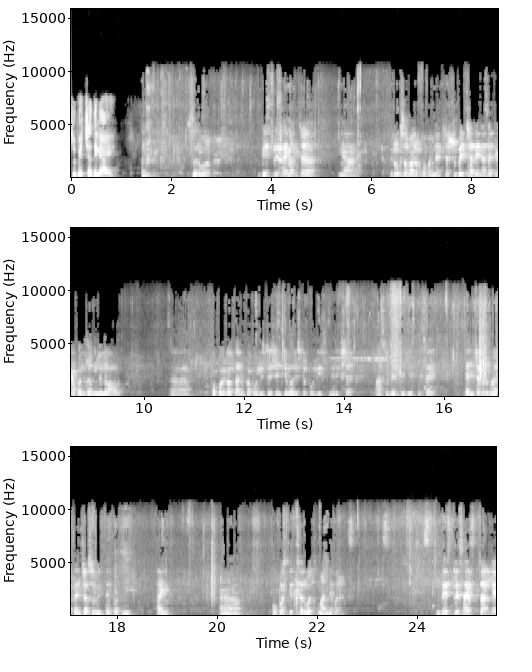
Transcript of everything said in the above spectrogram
शुभेच्छा दिल्या आहे. सर्व देसले साहेबांच्या या निरोप समारंभ म्हणण्याच्या शुभेच्छा देण्यासाठी आपण जमलेलो आहोत. कोपरगाव तालुका पोलीस स्टेशनचे वरिष्ठ पोलीस निरीक्षक वासुदेवजी देसले साहेब त्यांच्याबरोबर त्यांच्या सुविद्या पत्नी ताई उपस्थित सर्वच मान्यवर. देसले साहेब चालले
